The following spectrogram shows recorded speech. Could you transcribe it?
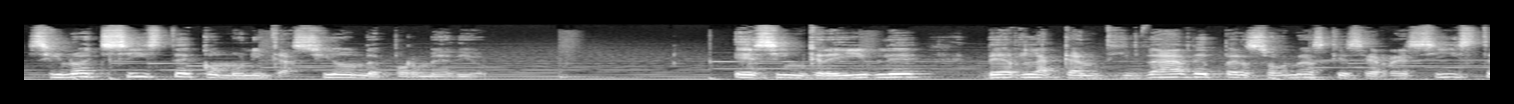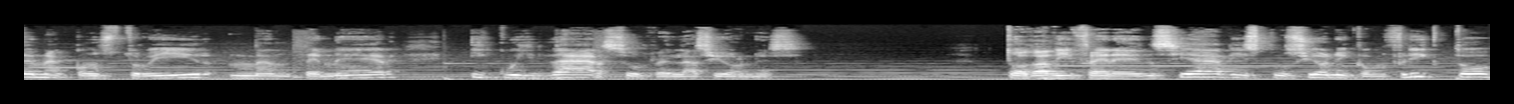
si no existe comunicación de por medio. Es increíble ver la cantidad de personas que se resisten a construir, mantener y cuidar sus relaciones. Toda diferencia, discusión y conflicto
